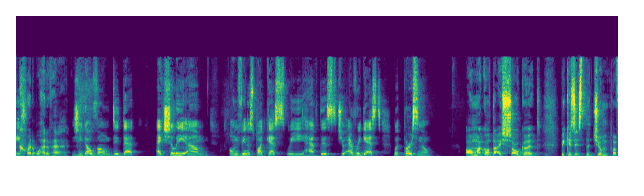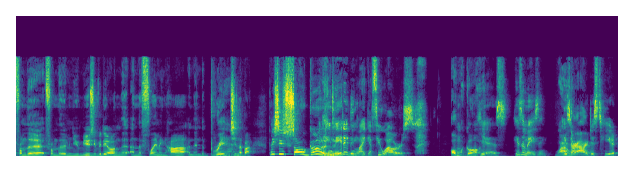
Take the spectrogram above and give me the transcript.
incredible head of hair. G. Galvão did that. Actually, um, on Venus podcast, we have this to every guest, but personal. Oh my god, that is so good because it's the jumper from the from the new music video and the and the flaming heart and then the bridge Yeah. in the back. This is so good. He made it in like a few hours. oh my god. Yes, he's amazing. Wow. He's our artist here,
